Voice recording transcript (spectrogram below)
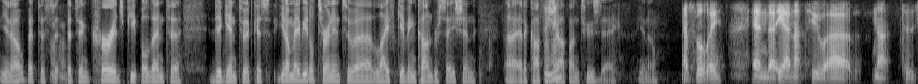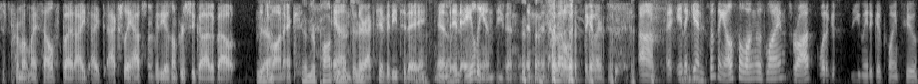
you know, but to mm-hmm. but to encourage people then to dig into it because you know maybe it'll turn into a life giving conversation uh, at a coffee mm-hmm. shop on Tuesday. You know. Absolutely, and uh, yeah, not to uh, not to just promote myself, but I, I actually have some videos on Pursue God about the yes, demonic and they're popular and too. their activity today and, yeah. and aliens even and, and how that all fits together um, and again something else along those lines ross what a good you made a good point too.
